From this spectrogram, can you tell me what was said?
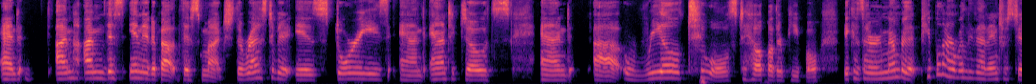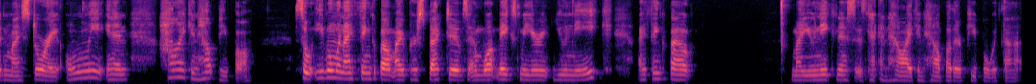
And I'm I'm this in it about this much. The rest of it is stories and anecdotes and uh, real tools to help other people because I remember that people aren't really that interested in my story, only in how I can help people. So even when I think about my perspectives and what makes me unique, I think about my uniqueness and how I can help other people with that.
